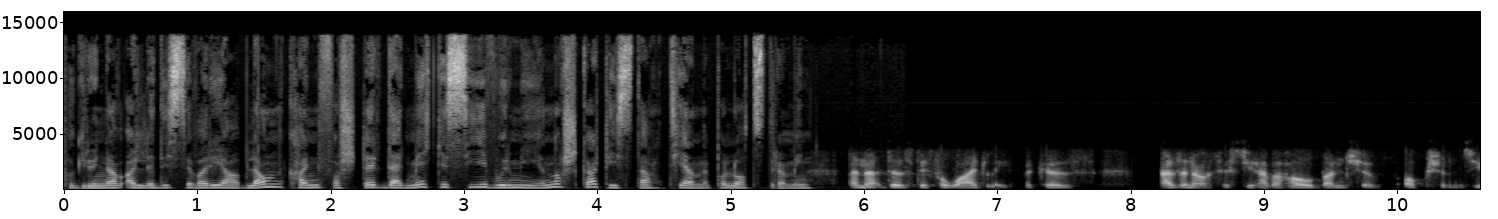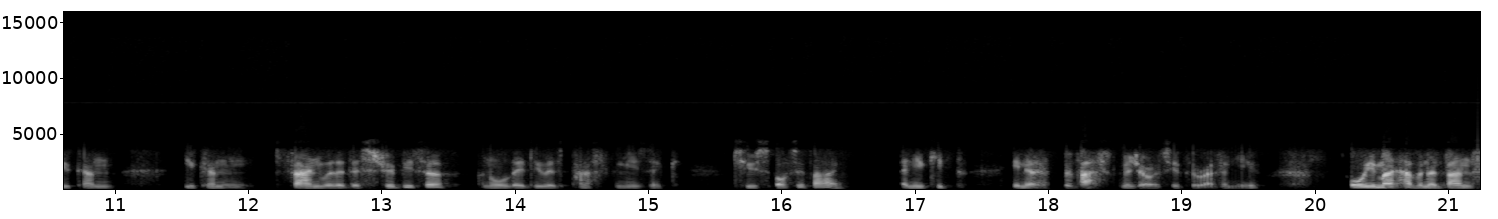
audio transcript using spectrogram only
Pga. alle disse variablene kan Forster dermed ikke si hvor mye norske artister tjener på låtstrømming. Widely because artist you have a whole bunch of options. You can, you can sign with a distributor and all they do is pass the music to Spotify and you keep you know, the vast majority of the revenue. Or you might have an advance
